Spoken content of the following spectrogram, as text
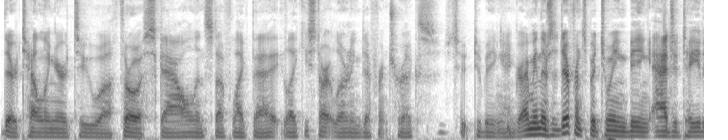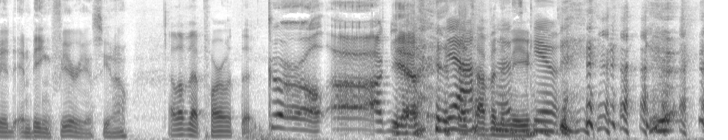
they're telling her to uh, throw a scowl and stuff like that. Like you start learning different tricks to, to being angry. I mean, there's a difference between being agitated and being furious. You know. I love that part with the girl. Ah, Yeah. yeah that's happened to me. cute.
